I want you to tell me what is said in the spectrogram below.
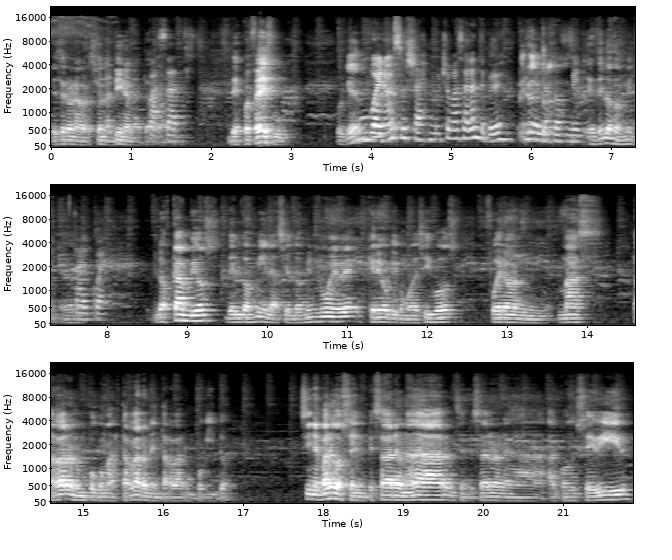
Esa era una versión latina la Terra. pasate. Después Facebook. ¿Por qué? Bueno, eso ya es mucho más adelante, pero es Pero de los 2000. Es de los 2000. es de los Tal cual. Los cambios del 2000 hacia el 2009, creo que como decís vos, fueron más, tardaron un poco más, tardaron en tardar un poquito. Sin embargo, se empezaron a dar, se empezaron a, a concebir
